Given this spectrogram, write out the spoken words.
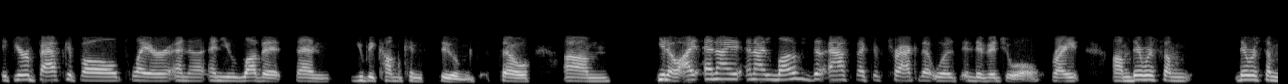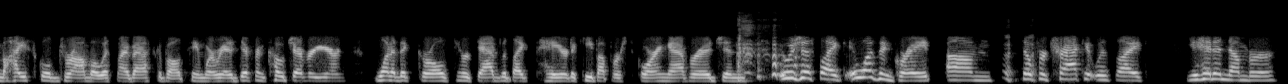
if you're a basketball player and uh, and you love it, then you become consumed. So um, you know, I and I and I loved the aspect of track that was individual, right? Um, there was some there was some high school drama with my basketball team where we had a different coach every year and one of the girls her dad would like pay her to keep up her scoring average and it was just like it wasn't great um so for track it was like you hit a number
